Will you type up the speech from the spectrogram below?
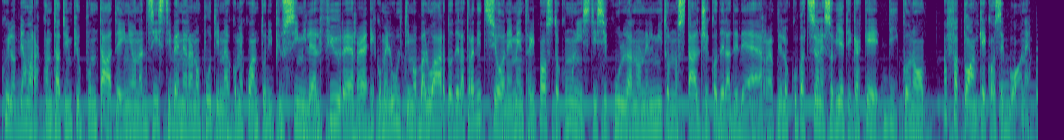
Qui lo abbiamo raccontato in più puntate, i neonazisti venerano Putin come quanto di più simile al Führer e come l'ultimo baluardo della tradizione, mentre i post-comunisti si cullano nel mito nostalgico della DDR, dell'occupazione sovietica che, dicono, ha fatto anche cose buone.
